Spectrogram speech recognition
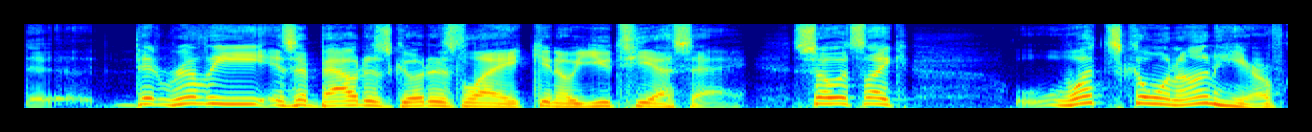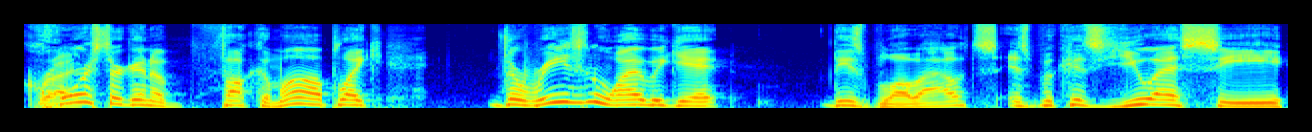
that really is about as good as like, you know, UTSA. So it's like, what's going on here? Of course they're going to fuck them up. Like, the reason why we get these blowouts is because USC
